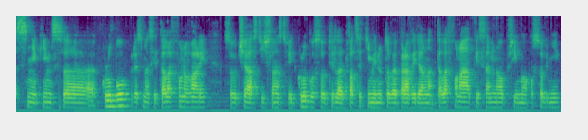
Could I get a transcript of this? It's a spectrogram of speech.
s někým z eh, klubu, kde jsme si telefonovali. Součástí členství klubu jsou tyhle 20-minutové pravidelné telefonáty se mnou přímo osobní.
